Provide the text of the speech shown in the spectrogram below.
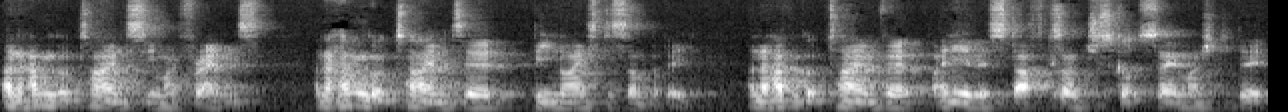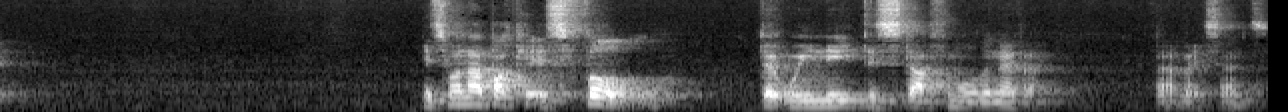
and I haven't got time to see my friends, and I haven't got time to be nice to somebody, and I haven't got time for any of this stuff because I've just got so much to do. It's when our bucket is full that we need this stuff more than ever. That makes sense.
